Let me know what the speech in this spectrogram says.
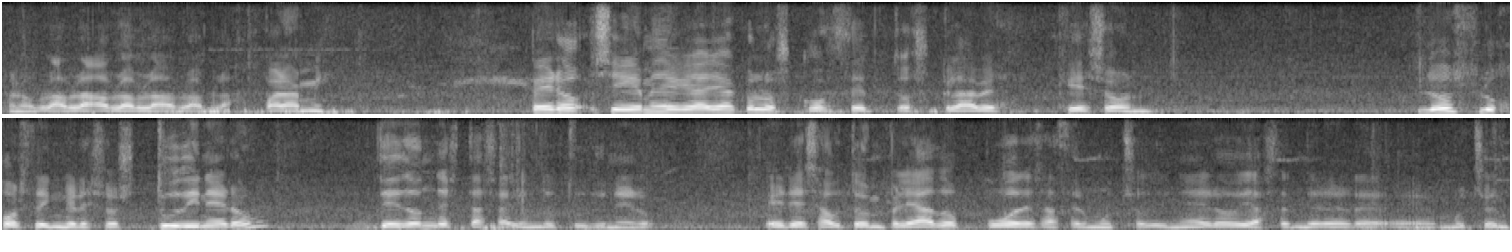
bueno, bla, bla, bla, bla, bla, bla, para mí. Pero sí que me quedaría con los conceptos clave, que son los flujos de ingresos, tu dinero, de dónde está saliendo tu dinero. Eres autoempleado, puedes hacer mucho dinero y ascender eh, mucho en,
